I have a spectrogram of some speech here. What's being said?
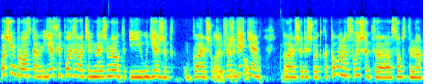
Очень просто. Если пользователь нажмет и удержит клавишу, Клавишу подтверждения, решетка, да. клавишу решетка, то он услышит, э, собственно,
